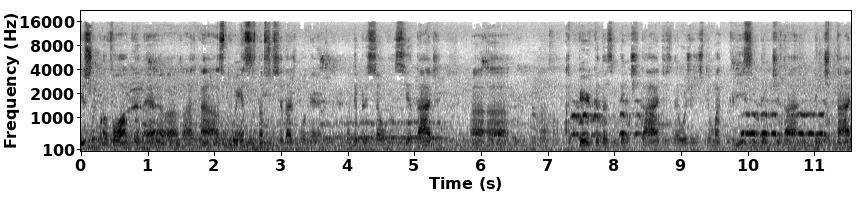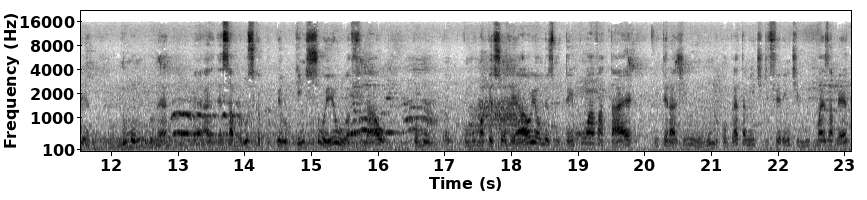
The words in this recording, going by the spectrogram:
Isso provoca né, a- a- as doenças da sociedade moderna, a depressão, a ansiedade, a, a- a perca das identidades. Né? Hoje a gente tem uma crise identitária no mundo. Né? É, Essa busca pelo quem sou eu, afinal, como, como uma pessoa real e ao mesmo tempo um avatar interagindo em um mundo completamente diferente e muito mais aberto,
